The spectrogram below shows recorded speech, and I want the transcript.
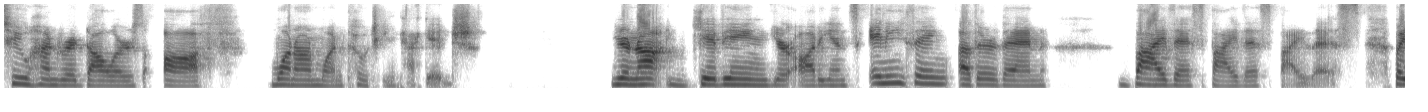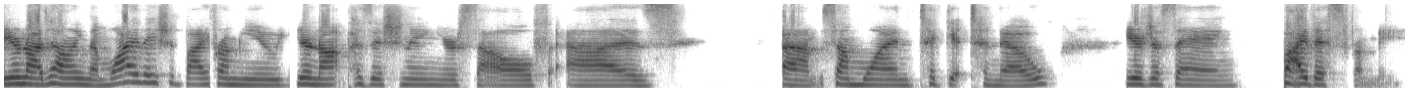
$200 off one on one coaching package. You're not giving your audience anything other than buy this, buy this, buy this. But you're not telling them why they should buy from you. You're not positioning yourself as um, someone to get to know. You're just saying, buy this from me.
